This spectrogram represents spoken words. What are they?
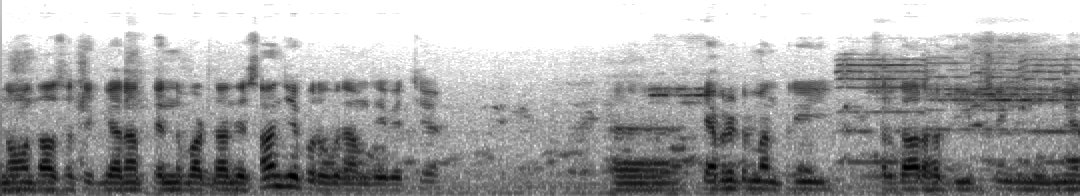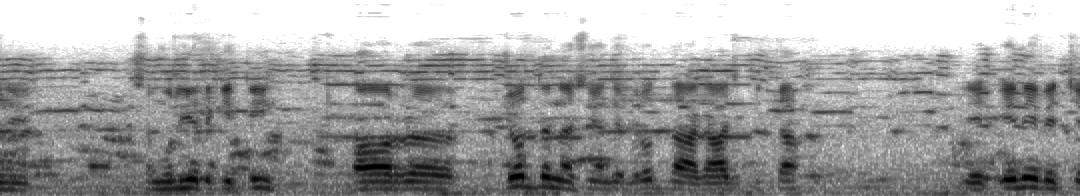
9 10 ਅਤੇ 11 ਤਿੰਨ ਵਾਰਡਾਂ ਦੇ ਸਾਂਝੇ ਪ੍ਰੋਗਰਾਮ ਦੇ ਵਿੱਚ ਕੈਬਨਿਟ ਮੰਤਰੀ ਸਰਦਾਰ ਹਰਦੀਪ ਸਿੰਘ ਮੁੰਡੀਆਂ ਨੇ ਸ਼ਮੂਲੀਅਤ ਕੀਤੀ ਔਰ ਯੁੱਧ ਨਸ਼ਿਆਂ ਦੇ ਵਿਰੁੱਧ ਦਾ ਆਗਾਜ਼ ਕੀਤਾ। ਤੇ ਇਹਦੇ ਵਿੱਚ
